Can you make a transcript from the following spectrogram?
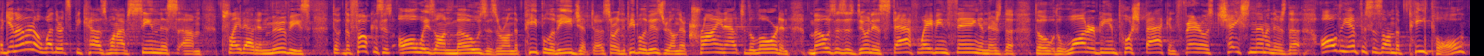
Again, I don't know whether it's because when I've seen this um, played out in movies, the, the, focus is always on Moses or on the people of Egypt, uh, sorry, the people of Israel, and they're crying out to the Lord, and Moses is doing his staff waving thing, and there's the, the, the water being pushed back, and Pharaoh's chasing them, and there's the, all the emphasis on the people.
